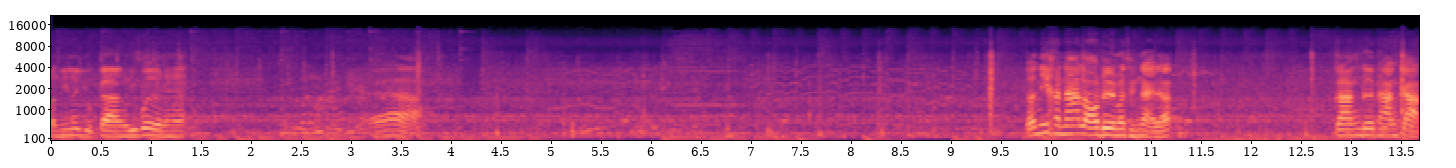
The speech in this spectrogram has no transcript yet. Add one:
ตอนนี้เราอยู่กลางริเวอร์นะฮะตอนนี้คณะเราเดินมาถึงไหนแล้ว กลางเดินทางจาก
